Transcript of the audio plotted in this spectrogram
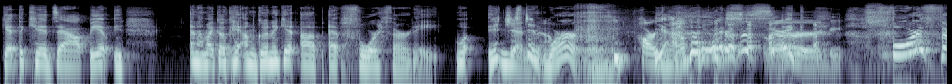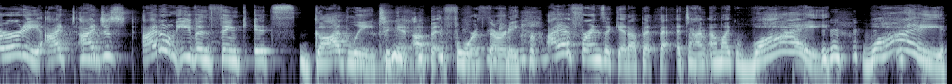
get the kids out, be at, and I'm like, okay, I'm gonna get up at 4:30. Well, it just Yeah, didn't no. work. Hard Yeah. no. Like- 4:30. I I just I don't even think it's godly to get up at 4:30. I have friends that get up at that time. I'm like, "Why? Why?"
